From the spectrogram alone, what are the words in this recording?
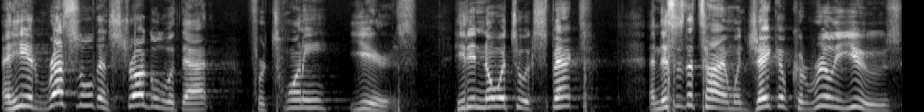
And he had wrestled and struggled with that for 20 years. He didn't know what to expect. And this is the time when Jacob could really use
